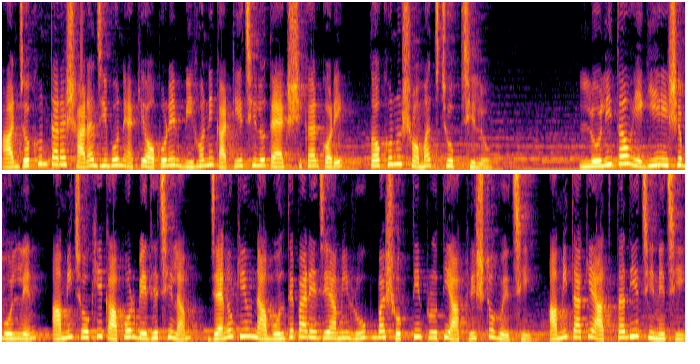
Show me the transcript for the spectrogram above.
আর যখন তারা সারা জীবন একে অপরের বিহনে কাটিয়েছিল ত্যাগ স্বীকার করে, তখনও সমাজ চুপ ছিল। ললিতাও এগিয়ে এসে বললেন, আমি চোখে কাপড় বেঁধেছিলাম, যেন কেউ না বলতে পারে যে আমি রূপ বা শক্তির প্রতি আকৃষ্ট হয়েছি। আমি তাকে আত্মা দিয়ে চিনেছি।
